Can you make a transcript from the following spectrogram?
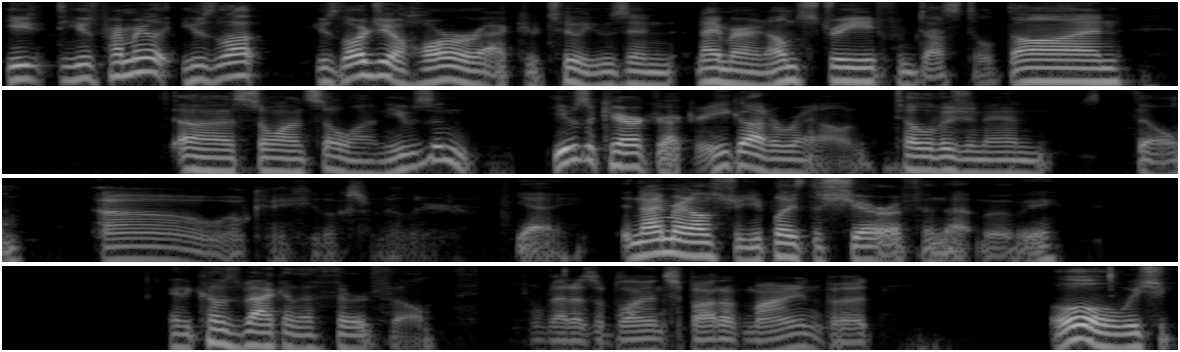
He he was primarily he was a lot. He was largely a horror actor too. He was in Nightmare on Elm Street, From Dusk Till Dawn, uh, so on, so on. He was in. He was a character actor. He got around television and film. oh, okay, he looks familiar. Yeah, in Nightmare on Elm Street, he plays the sheriff in that movie, and he comes back in the third film. That is a blind spot of mine, but Oh, we should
